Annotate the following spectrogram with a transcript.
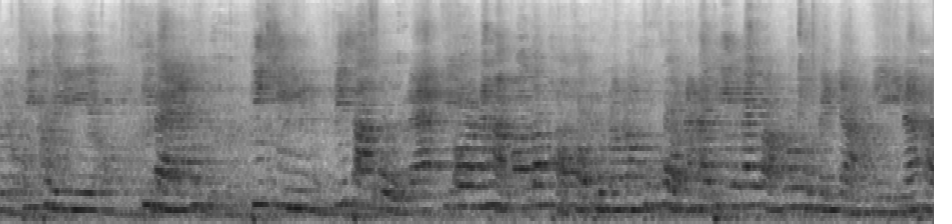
นพี่ครีมพี่แบงค์พี่คินพี่ซาโกและพี่อ้นนะคะก็ต้องขอขอบคุณน้องๆทุกคนนะคะ ที่ให้ความร่วมมือเป็นอย่างดีนะคะ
